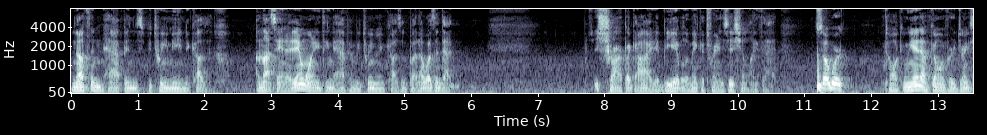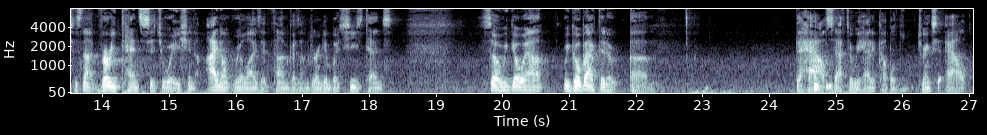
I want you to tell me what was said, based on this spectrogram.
Nothing happens between me and the cousin. I'm not saying I didn't want anything to happen between me and cousin, but I wasn't that sharp a guy to be able to make a transition like that. So we're talking. We end up going for drinks. It's not a very tense situation. I don't realize at the time because I'm drinking, but she's tense. So we go out. We go back to the um, the house after we had a couple drinks out,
